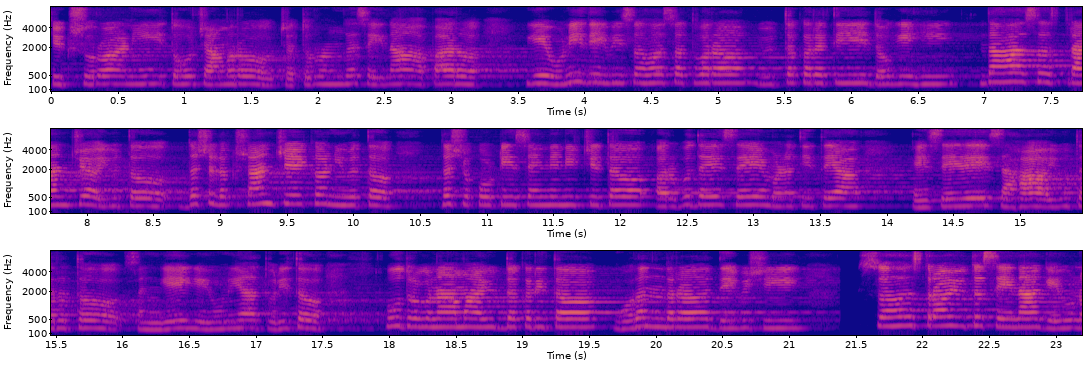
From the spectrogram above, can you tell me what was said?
चिक्षुर आणि तो चामर चतुरंग सेना अपार. घेऊनी देवीसह सत्वर युद्ध करती दोघेही. दहा सहस्त्रांचे अयुत दशलक्षांचे एक नियुत. दशकोटी सैन्य निश्चित अर्बुदयसे म्हणती त्या. ऐसे सहा आयुतरथ संगे घेऊन या त्वरित. उद्रुगनामा युद्ध करीत घोरंदर देवीशी. सहस्रायुत सेना घेऊन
